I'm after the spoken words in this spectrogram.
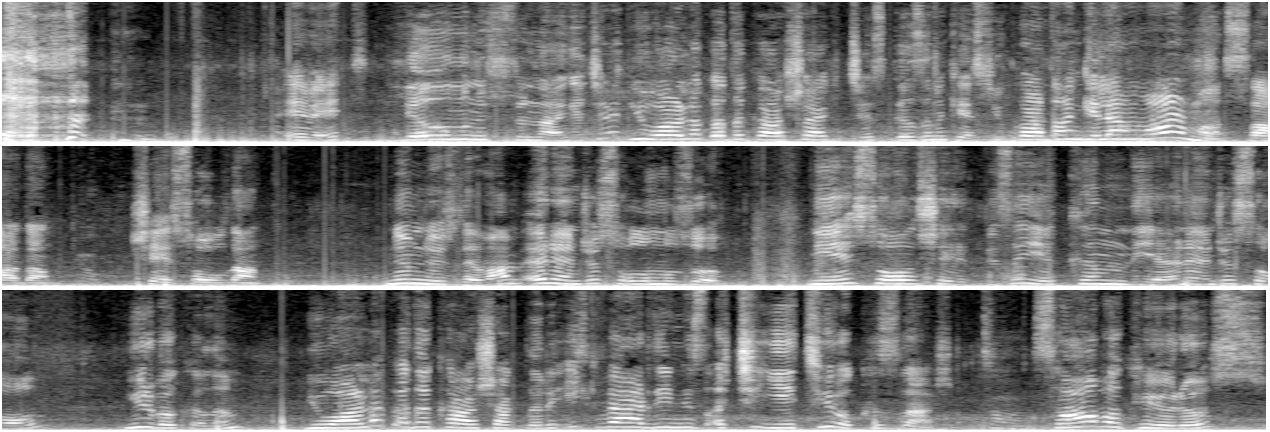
evet. Lağımın üstünden geçerek yuvarlak ada kavşağa gideceğiz. Gazını kes. Yukarıdan gelen var mı sağdan? Yok. Şey soldan. Dümdüz devam. En önce solumuzu. Niye? Sol şerit bize yakın diye. En önce sol. Yürü bakalım. Yuvarlak ada kavşakları ilk verdiğiniz açı yetiyor kızlar. Tamam. Sağa bakıyoruz.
